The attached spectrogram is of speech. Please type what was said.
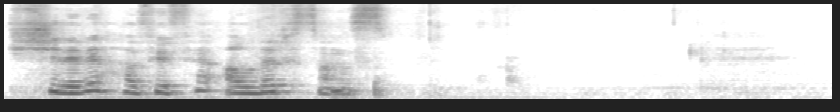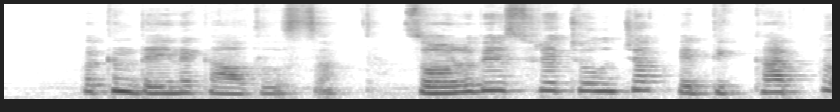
Kişileri hafife alırsanız. Bakın değnek altılısı. Zorlu bir süreç olacak ve dikkatli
